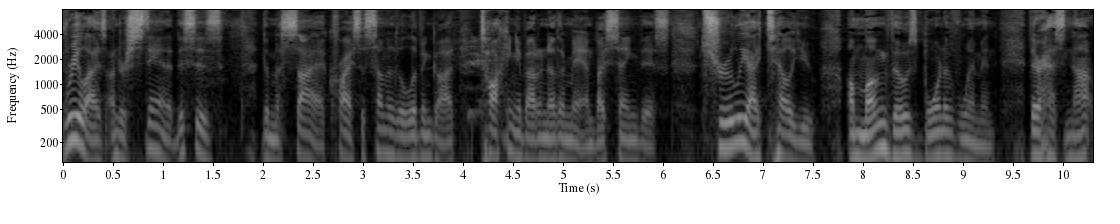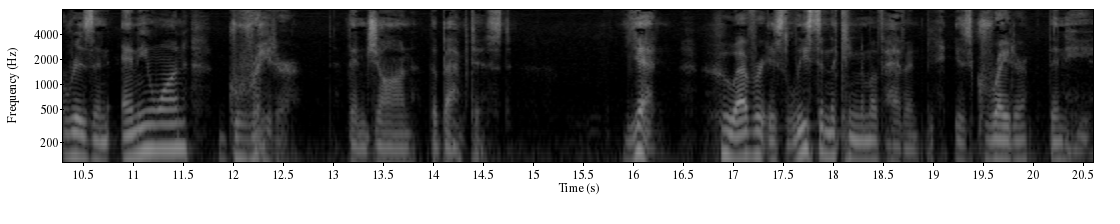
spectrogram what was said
Realize, understand that this is the Messiah, Christ, the Son of the living God, talking about another man by saying this Truly I tell you, among those born of women, there has not risen anyone greater than John the Baptist. Yet, whoever is least in the kingdom of heaven is greater than he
